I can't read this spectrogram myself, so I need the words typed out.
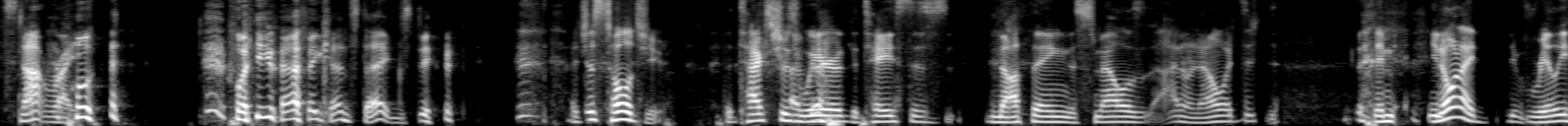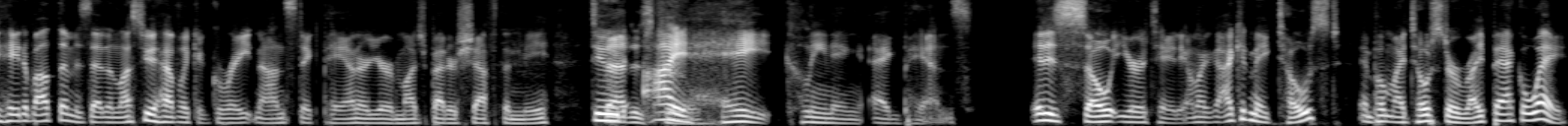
It's not right. what do you have against eggs, dude? I just told you. The texture's I've got- weird. The taste is nothing. The smell is I don't know. It's just- they, you know what I really hate about them is that unless you have like a great nonstick pan or you're a much better chef than me, dude, I hate cleaning egg pans. It is so irritating. I'm like, I could make toast and put my toaster right back away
